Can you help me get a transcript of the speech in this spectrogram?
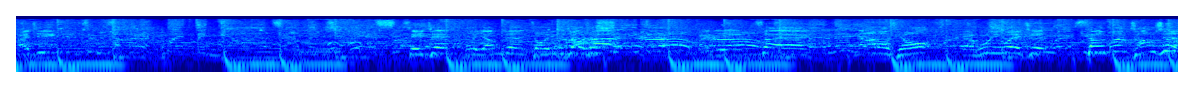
白金，CJ 和杨震走一个交叉，白金再拿到球，在弧顶位置三分尝试，这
